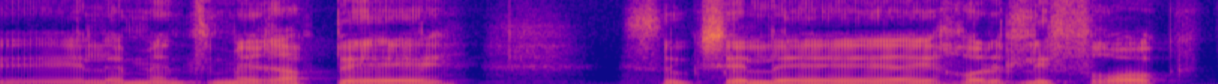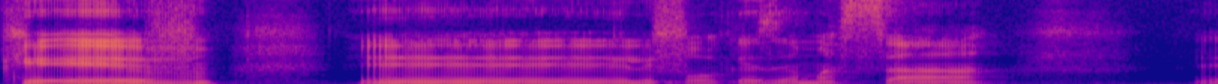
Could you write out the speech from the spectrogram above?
אה, אלמנט מרפא, סוג של אה, היכולת לפרוק כאב, אה, לפרוק איזה מסע. אה,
